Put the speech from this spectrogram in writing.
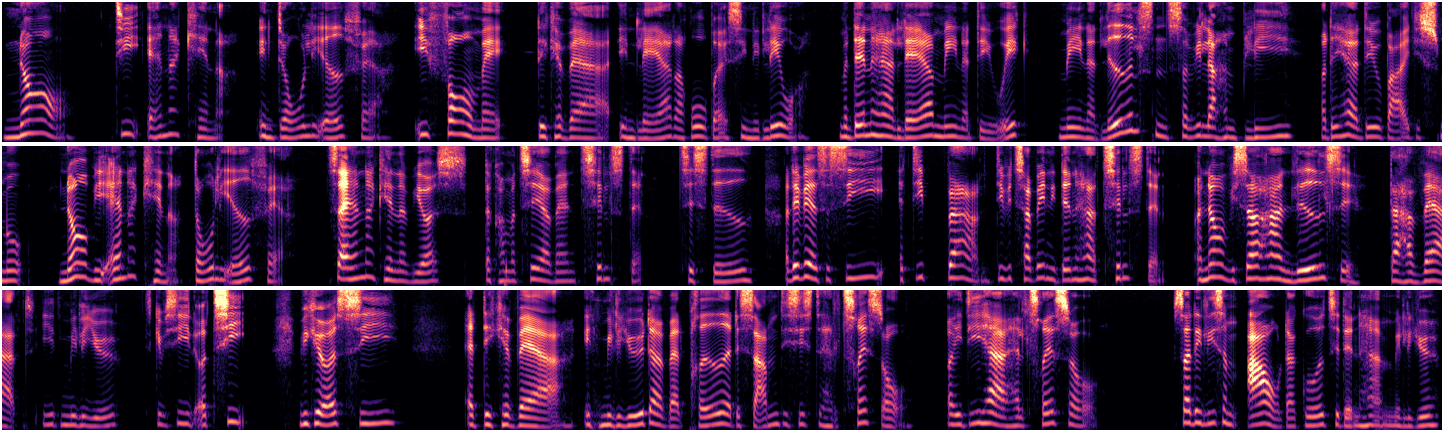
når de anerkender en dårlig adfærd i form af, det kan være en lærer, der råber af sine elever, men denne her lærer mener det jo ikke, mener ledelsen, så vi lader ham blive. Og det her, det er jo bare i de små. Når vi anerkender dårlig adfærd, så anerkender vi også, der kommer til at være en tilstand til stede. Og det vil altså sige, at de børn, de vil tabe ind i den her tilstand. Og når vi så har en ledelse, der har været i et miljø, skal vi sige et årti. Vi kan også sige, at det kan være et miljø, der har været præget af det samme de sidste 50 år. Og i de her 50 år, så er det ligesom arv, der er gået til den her miljø.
